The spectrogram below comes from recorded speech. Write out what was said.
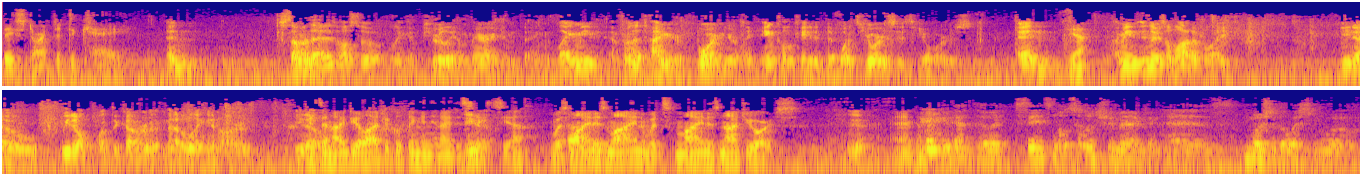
they start to decay. And some of that is also like a purely American thing. Like I mean, from the time you're born, you're like inculcated that what's yours is yours. And Yeah. I mean, and there's a lot of like, you know, we don't want the government meddling in our, you know, It's an ideological thing in the United Yeah. States, yeah. What's mine is mine, what's mine is not yours. yeah. And I think that though, I'd say it's not so much American as most of the Western world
